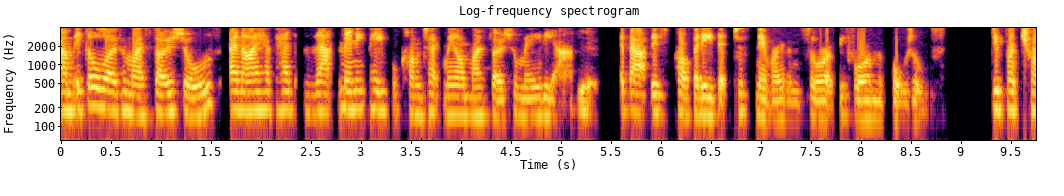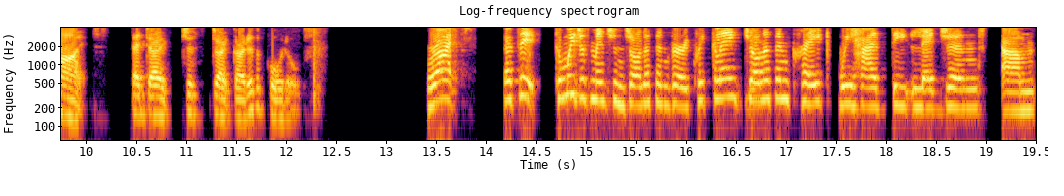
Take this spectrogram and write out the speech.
Um, it's all over my socials, and I have had that many people contact me on my social media Yeah. about this property that just never even saw it before on the portals. Different tribes that don't just don't go to the portals. Right, that's it. Can we just mention Jonathan very quickly? Jonathan Creek, we had the legend um,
